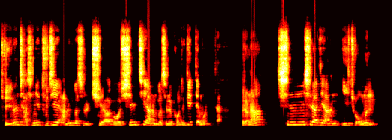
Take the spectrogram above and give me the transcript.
주인은 자신이 두지 않은 것을 취하고 심지 않은 것을 거두기 때문이다. 그러나 신실하지 않은 이 종은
